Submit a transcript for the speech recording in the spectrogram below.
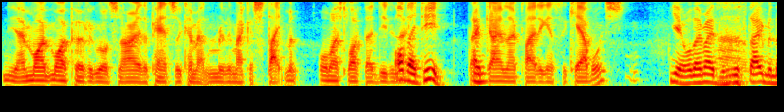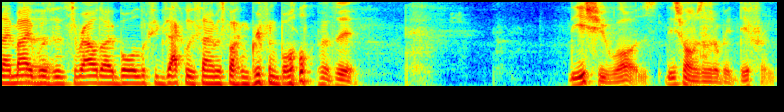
you know, my, my perfect world scenario, the Panthers would come out and really make a statement, almost like they did in Oh, that, they did. that And- game they played against the Cowboys. Yeah, well, they made the, the ah, statement they made was that Ciraldo ball looks exactly the same as fucking Griffin ball. That's it. the issue was this one was a little bit different.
